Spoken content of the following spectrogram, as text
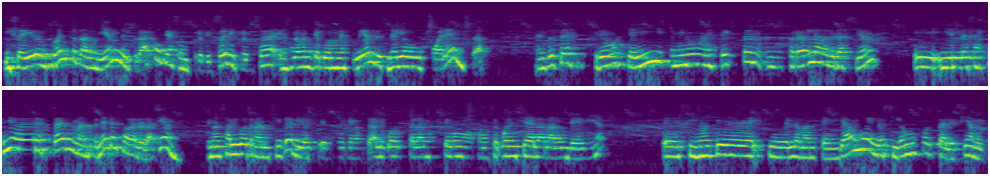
y se dieron cuenta también del trabajo que hace un profesor y profesora, no solamente con un estudiante, sino que con 40. Entonces, creemos que ahí también hubo un efecto en mejorar la valoración eh, y el desafío ahora está en mantener esa valoración, que no es algo transitorio, que no sea algo solamente como consecuencia de la pandemia, eh, sino que, lo mantengamos y lo sigamos fortaleciendo.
